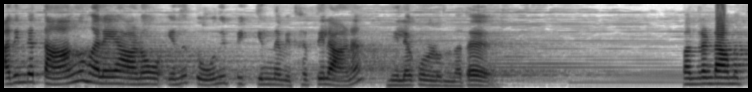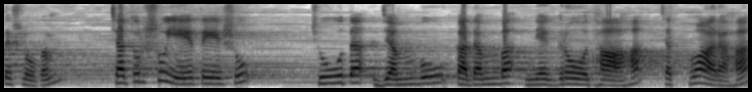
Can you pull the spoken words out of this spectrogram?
അതിന്റെ താങ്ങുമലയാണോ എന്ന് തോന്നിപ്പിക്കുന്ന വിധത്തിലാണ് നിലകൊള്ളുന്നത്. പന്ത്രണ്ടാമത്തെ ശ്ലോകം. ചതുർഷു ഏതേഷു ചൂത ജംബൂ കദംബ ന്യഗ്രോധാഹ ചത്വാരഃ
